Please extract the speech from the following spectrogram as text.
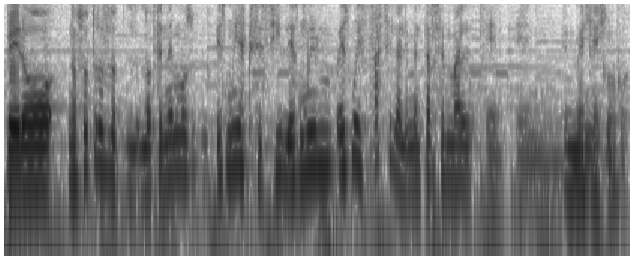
Pero nosotros lo, lo, tenemos, es muy accesible, es muy, es muy fácil alimentarse mal en, en, en México. en México.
